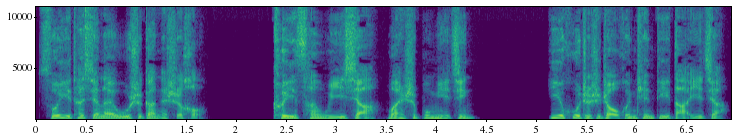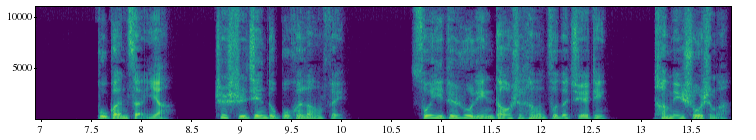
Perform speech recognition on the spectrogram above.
所以他闲来无事干的时候。可以参悟一下万事不灭经，亦或者是找魂天帝打一架。不管怎样，这时间都不会浪费。所以对若琳导师他们做的决定，他没说什么。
